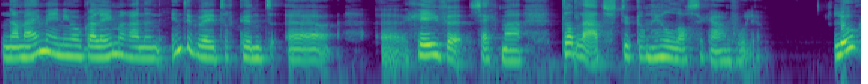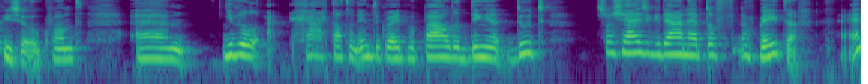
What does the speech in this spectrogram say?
naar mijn mening ook alleen maar aan een integrator kunt geven, zeg maar. Dat laatste stuk kan heel lastig aanvoelen. Logisch ook, want um, je wil graag dat een integrator bepaalde dingen doet zoals jij ze gedaan hebt of nog beter. Hè?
